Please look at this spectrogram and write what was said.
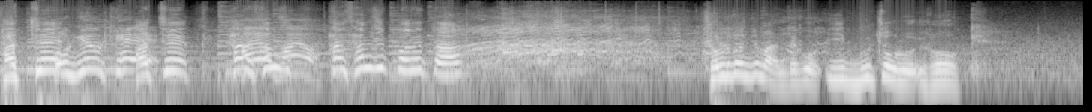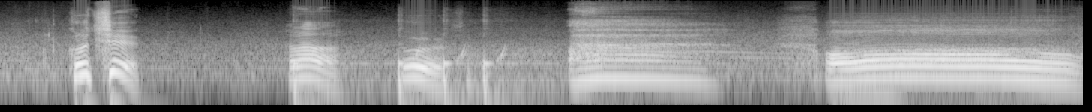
봤지? 오케이, 오케이. 봤지? 한, 봐요, 30, 봐요. 한 30번 했다. 절로 던지면 안 되고, 이 물 쪽으로 이렇게. 그렇지. 하나, 둘. 셋. 아. 어.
